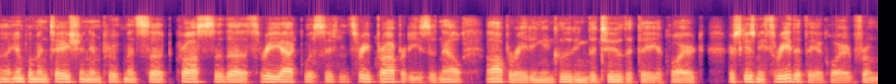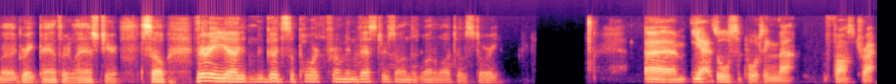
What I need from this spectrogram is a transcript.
uh, implementation improvements uh, across the three acquisition, three properties are now operating, including the two that they acquired, or excuse me, three that they acquired from uh, Great Panther last year. So, very good support from investors on the Guanajuato story. Um, yeah, it's all supporting that fast track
